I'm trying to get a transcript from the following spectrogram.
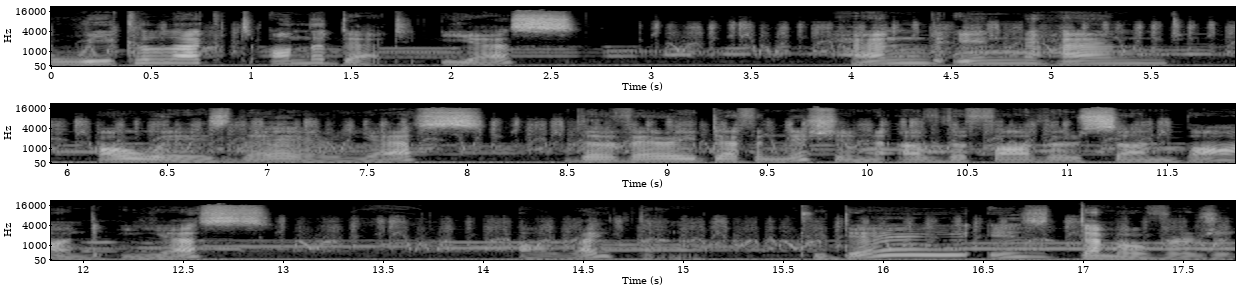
We collect on the debt, yes? Hand in hand, always there, yes? The very definition of the father son bond, yes? Alright then. Today is demo version.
